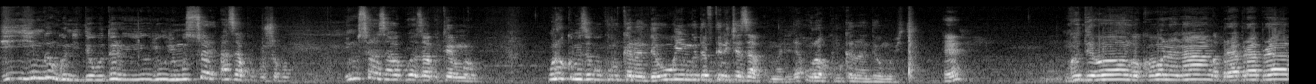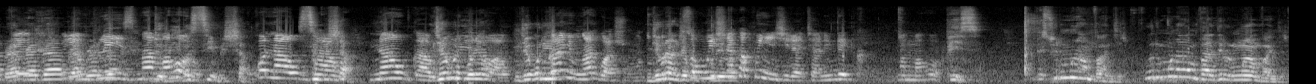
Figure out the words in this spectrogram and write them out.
iyi mbwa ngo ni dewo dore uyu musore azakugusha ku- uyu musore azagu- azagutera mu rugo. Urakomeza gukurukana dewo w'imbwa udafite n'icyo azakumarira urakurukana dewo mu biki eh? Ngo dewo ngo kubonana ngo bra bra bra bra bra bra bra William, bra please, bintu amahoro. simbishaka ko nawe ubwawe nawe ubwawe buriya- wawe. ubwanyu mwarwaje umutwe. So wishaka kwinyinjirira cyane ndeka amahoro peace. Ese urimo uramvangira. Urimo uramvangira urimo uramvangira.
